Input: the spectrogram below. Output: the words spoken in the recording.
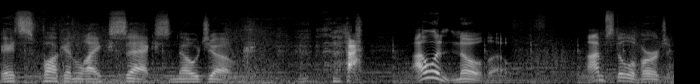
It's fucking like sex. No joke. I wouldn't know, though. I'm still a virgin.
